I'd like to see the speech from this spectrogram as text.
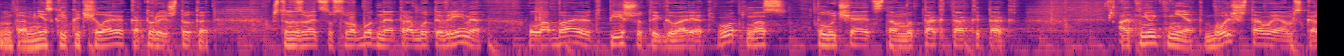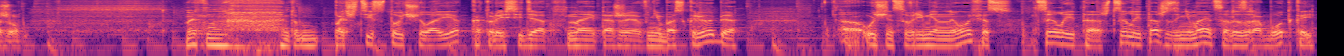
ну, там, несколько человек, которые что-то, что называется, в свободное от работы время лобают, пишут и говорят, вот у нас получается там вот так, так и так. Отнюдь нет. Больше того, я вам скажу. Ну, это, это почти 100 человек, которые сидят на этаже в небоскребе. А, очень современный офис. Целый этаж. Целый этаж занимается разработкой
